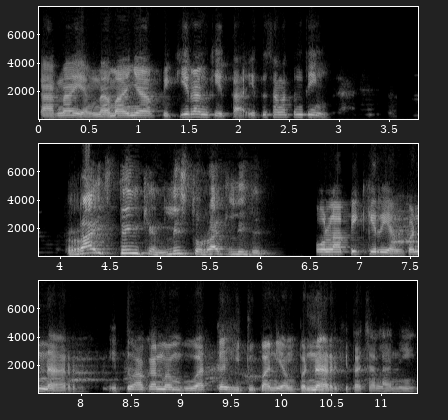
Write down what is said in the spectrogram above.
Karena yang namanya pikiran kita itu sangat penting. Right thinking leads to right living. Pola pikir yang benar itu akan membuat kehidupan yang benar kita jalani.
